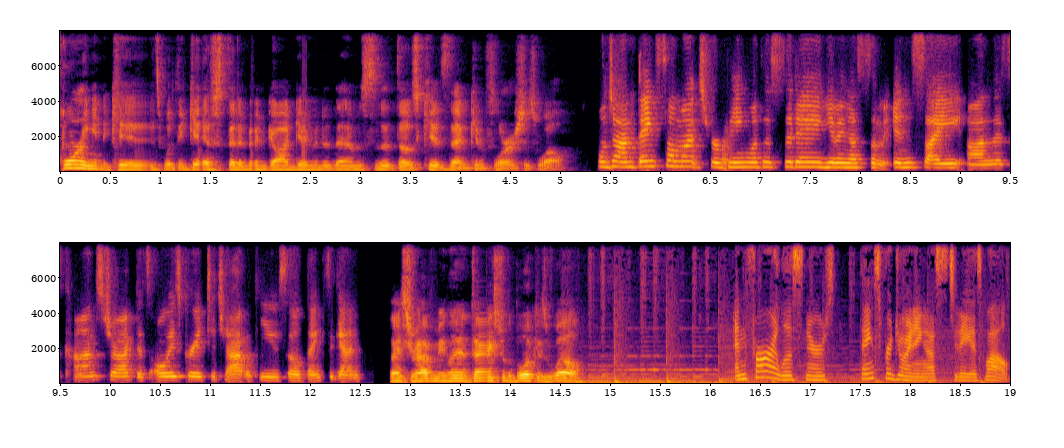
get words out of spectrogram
pouring into kids with the gifts that have been god given to them so that those kids then can flourish as well well, Jon, thanks so much for being with us today, giving us some insight on this construct. It's always great to chat with you. So thanks again. Thanks for having me, Lynn. Thanks for the book as well. And for our listeners, thanks for joining us today as well.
